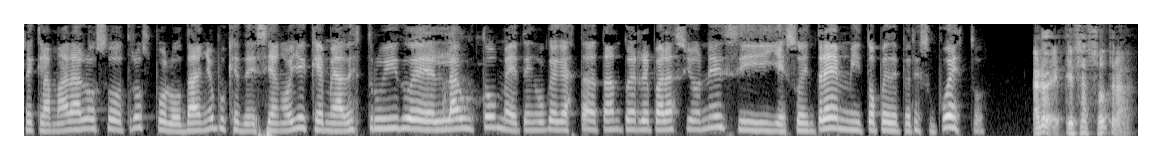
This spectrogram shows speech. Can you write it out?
reclamar a los otros por los daños porque decían, oye, que me ha destruido el auto, me tengo que gastar tanto en reparaciones y eso entra en mi tope de presupuesto. Claro, es que esa es otra.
